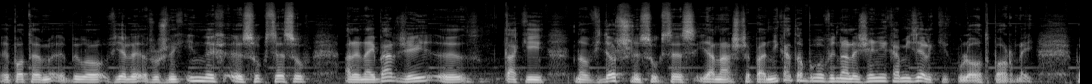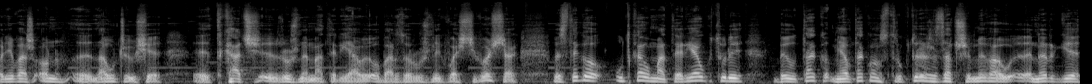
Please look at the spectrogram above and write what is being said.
e, potem było wiele różnych innych sukcesów, ale najbardziej taki no, widoczny sukces Jana Szczepanika to było wynalezienie kamizelki kuloodpornej, ponieważ on nauczył się tkać różne materiały o bardzo różnych właściwościach. Bez tego utkał materiał, który był tak, miał taką strukturę, że zatrzymywał energię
